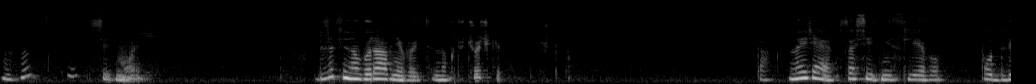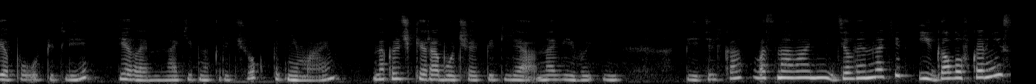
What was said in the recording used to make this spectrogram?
угу, и седьмой. Обязательно выравнивайте на крючочке. Чтобы... Так, ныряем в соседний слева под две полупетли, делаем накид на крючок, поднимаем. На крючке рабочая петля, навивы и петелька в основании. Делаем накид и головкой вниз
